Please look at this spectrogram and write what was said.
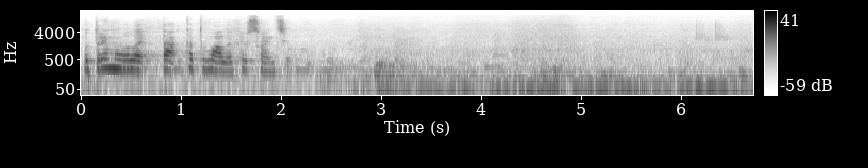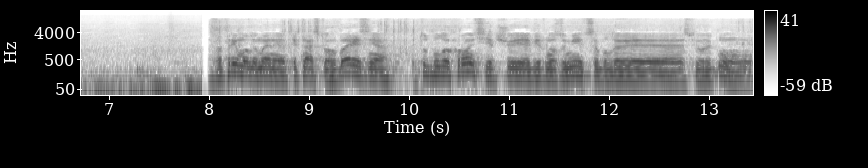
утримували та катували херсонців. Затримали мене 15 березня. Тут були охоронці, якщо я вірно розумію, це були е, ну,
